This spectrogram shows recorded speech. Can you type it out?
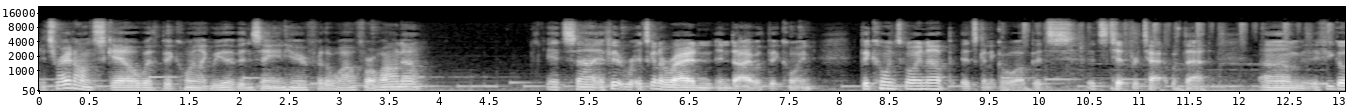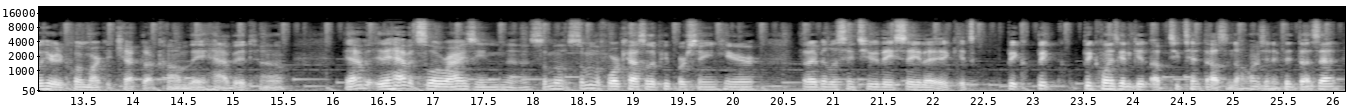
it's right on scale with Bitcoin, like we have been saying here for the while for a while now. It's uh, if it it's gonna ride and, and die with Bitcoin. Bitcoin's going up, it's gonna go up. It's it's tit for tat with that. Um, if you go here to CoinMarketCap.com, they have it. Uh, they have it, they have it slow rising. Uh, some of the, some of the forecasts other people are saying here that I've been listening to, they say that it, it's big, big, Bitcoin's going to get up to ten thousand dollars, and if it does that,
